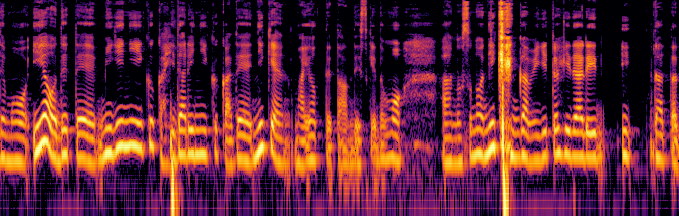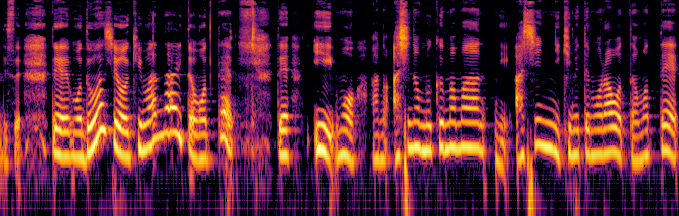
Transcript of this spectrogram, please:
でも家を出て右に行くか左に行くかで2軒迷ってたんですけどもあのその2軒が右と左だったんですでもうどうしよう決まんないと思ってでいいもうあの足の向くままに足に決めてもらおうと思って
